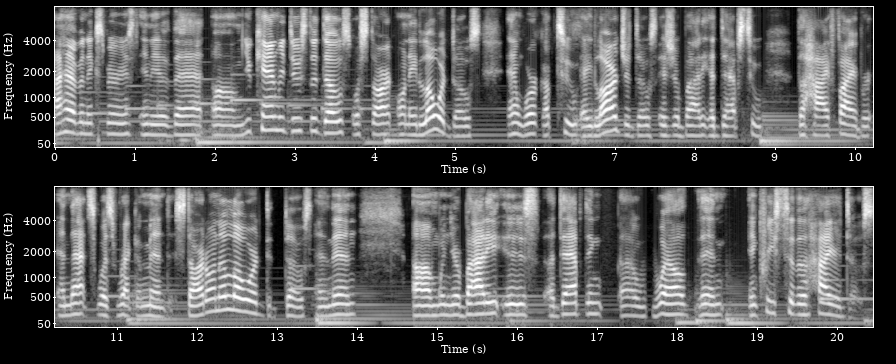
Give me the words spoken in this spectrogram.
I haven't experienced any of that. Um, you can reduce the dose or start on a lower dose and work up to a larger dose as your body adapts to the high fiber. And that's what's recommended. Start on a lower d- dose, and then um, when your body is adapting uh, well, then increase to the higher dose.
